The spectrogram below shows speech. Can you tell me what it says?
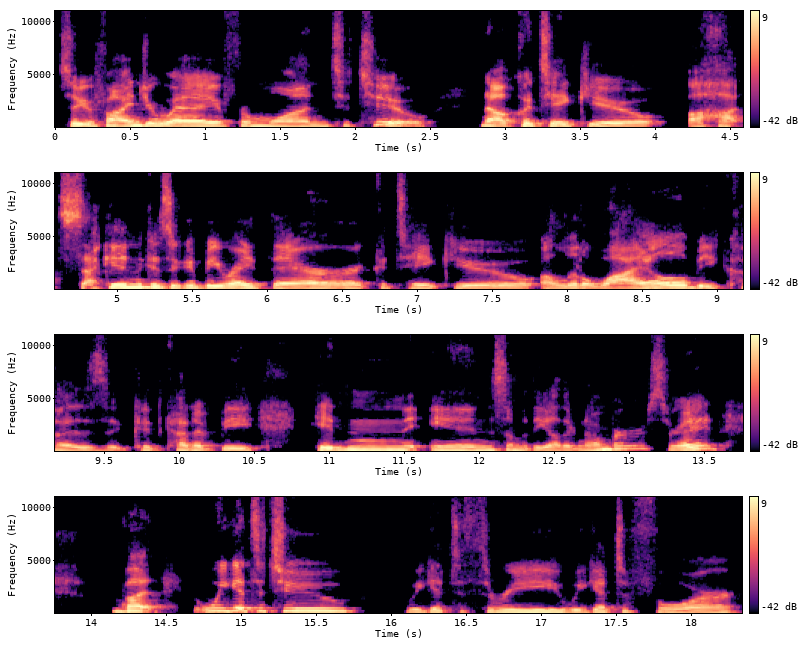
So you find your way from one to two. Now, it could take you a hot second because it could be right there, or it could take you a little while because it could kind of be hidden in some of the other numbers, right? But we get to two, we get to three, we get to four.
